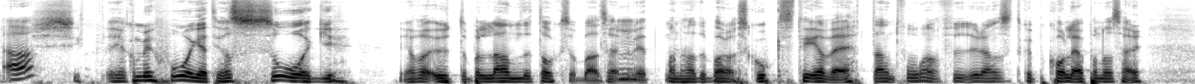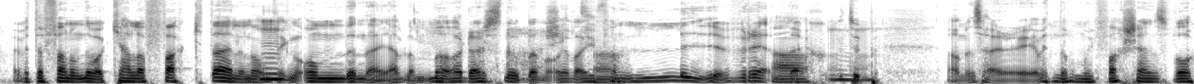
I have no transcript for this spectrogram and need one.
ja. shit. Jag kommer ihåg att jag såg jag var ute på landet också, bara så här, Mm. vet, man hade bara skogs-tv, ettan, tvåan, fyran, så typ kollade jag på någon så här jag vet inte fan om det var Kalla fakta eller någonting om den där jävla mördarsnubben Ah, och jag var ju fan livrädd. Ja. där. Mm. Typ, ja, men så här, jag vet inte om min farsa ens var,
